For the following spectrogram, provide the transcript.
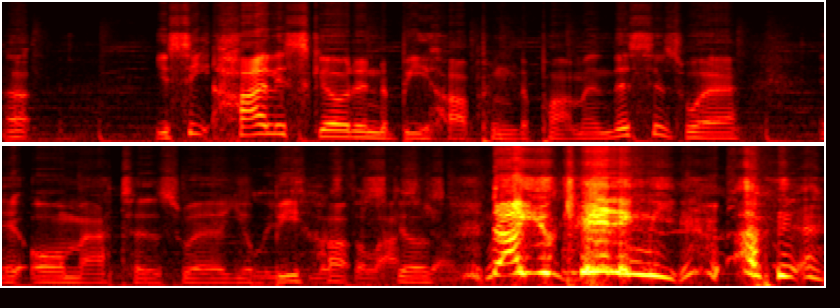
uh, you see, highly skilled in the bee-hopping department. This is where it all matters, where your Please miss b-hop the last skills... jump. No, are you kidding me?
